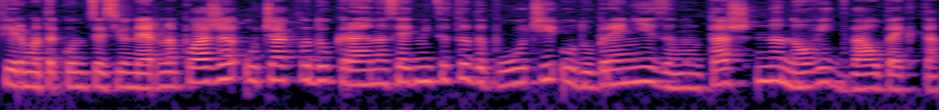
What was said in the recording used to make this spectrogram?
Фирмата концесионер на плажа очаква до края на седмицата да получи одобрение за монтаж на нови два обекта.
